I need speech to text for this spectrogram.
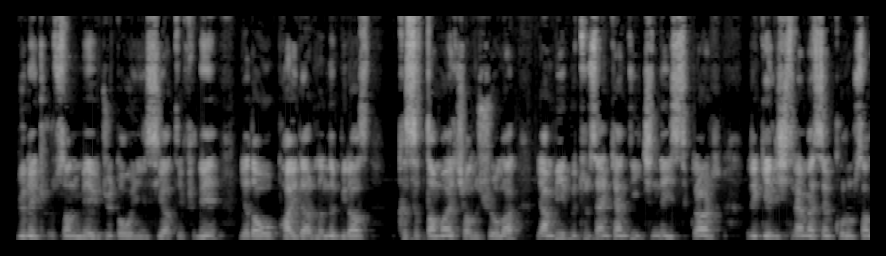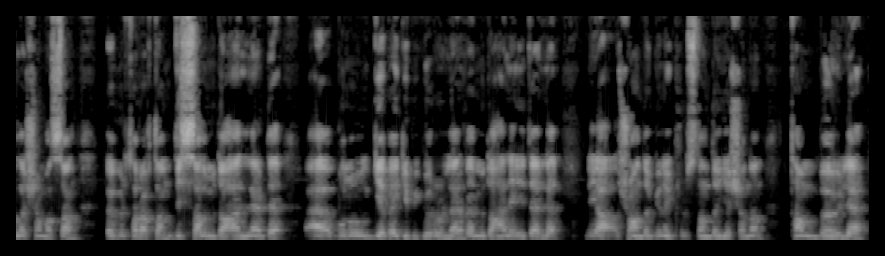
Güney Kürdistan mevcut o inisiyatifini ya da o paydarlığını biraz kısıtlamaya çalışıyorlar. Yani bir bütün sen kendi içinde istikrarı geliştiremezsen, kurumsallaşamazsan öbür taraftan dışsal müdahaleler de e, bunu gebe gibi görürler ve müdahale ederler. Ya şu anda Güney Kürdistan'da yaşanan tam böyle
